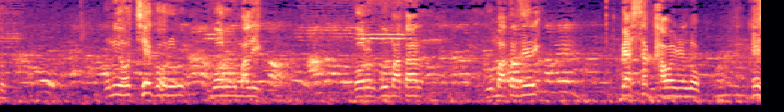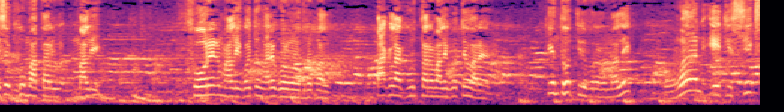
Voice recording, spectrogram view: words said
লোক। উনি হচ্ছে গরুর গরুর মালিক। গরুর গু মাতার গু মাতার যে পেশাব খাওয়ানোর লোক এসে গু মাতার মালিক। শহরের মালিক হইতে পারে গরুর রুদ্রপাল পাগলা কুর্তার মালিক হতে পারে। কিন্তু ত্রিপুরার মালিক ওয়ান এইটি সিক্স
